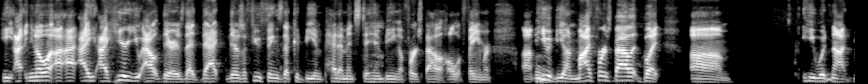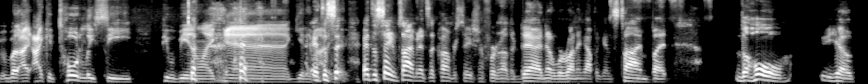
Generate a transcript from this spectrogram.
he, I, you know, I, I I hear you out there. Is that that there's a few things that could be impediments to him being a first ballot Hall of Famer. Um, He Mm. would be on my first ballot, but um, he would not. But I I could totally see people being like, eh, get him at the, sa- at the same time, and it's a conversation for another day. I know we're running up against time, but the whole, you know,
